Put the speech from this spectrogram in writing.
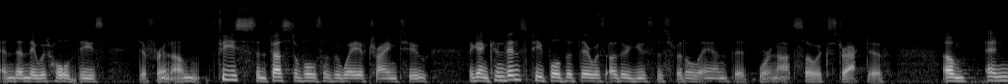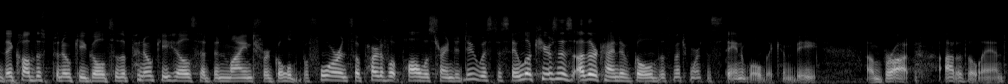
And then they would hold these different um, feasts and festivals as a way of trying to, again, convince people that there was other uses for the land that were not so extractive. Um, and they called this Penokee gold. So the Penokee Hills had been mined for gold before, and so part of what Paul was trying to do was to say, look, here's this other kind of gold that's much more sustainable that can be um, brought out of the land.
